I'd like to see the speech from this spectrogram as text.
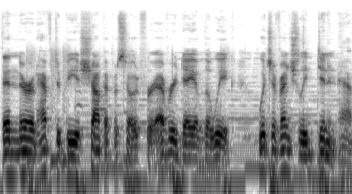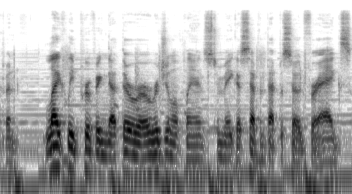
then there would have to be a shop episode for every day of the week, which eventually didn't happen, likely proving that there were original plans to make a seventh episode for eggs.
